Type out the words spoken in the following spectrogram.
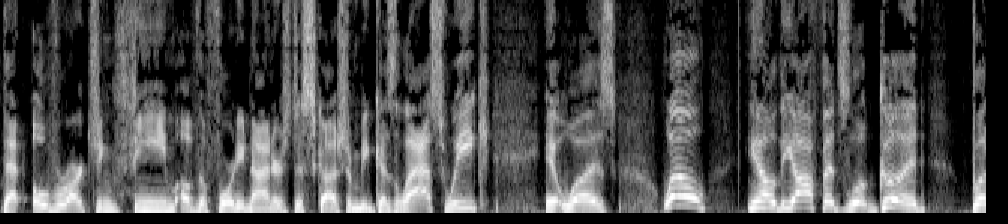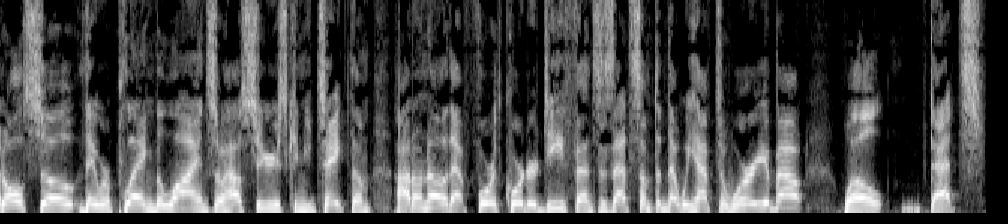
that overarching theme of the 49ers discussion because last week it was, well, you know, the offense looked good, but also they were playing the line, so how serious can you take them? I don't know. That fourth quarter defense, is that something that we have to worry about? Well, that's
